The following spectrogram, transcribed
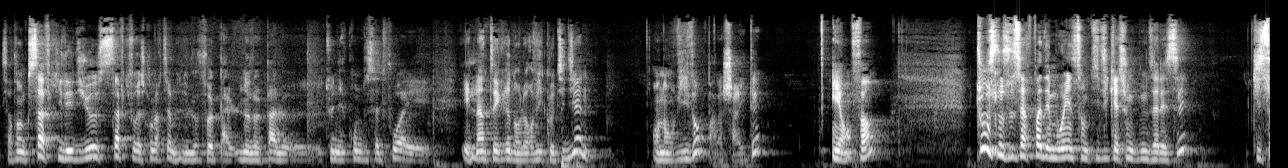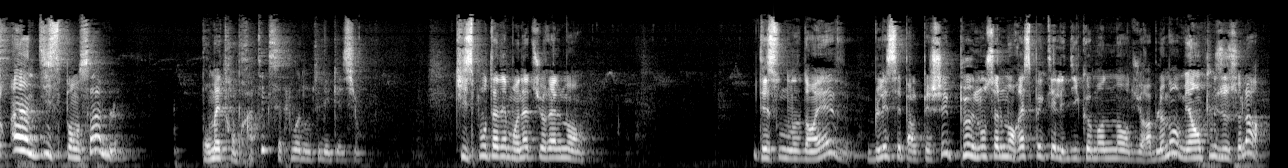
Certains savent qu'il est Dieu, savent qu'il faut se convertir, mais ne veulent pas, tenir compte de cette foi et, et l'intégrer dans leur vie quotidienne, en en vivant par la charité. Et enfin, tous ne se servent pas des moyens de sanctification qu'il nous a laissés, qui sont indispensables pour mettre en pratique cette loi dont il est question. Qui spontanément, naturellement, descendant dans Ève, blessé par le péché, peut non seulement respecter les dix commandements durablement, mais en plus de cela,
